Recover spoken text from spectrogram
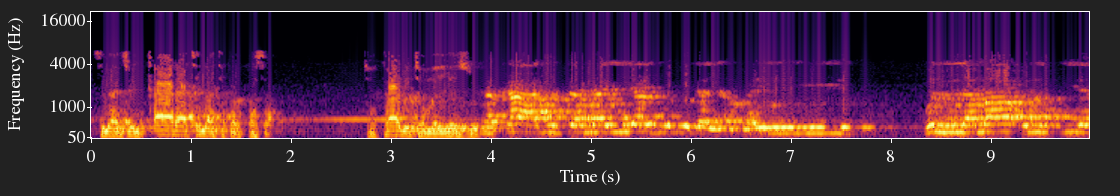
suna jin ƙara tana ta farfasa ta kadu ta mayyazu. Ta kadu ta mayyazu da labai kullama ulqiya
